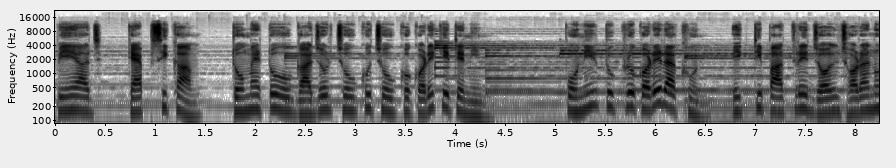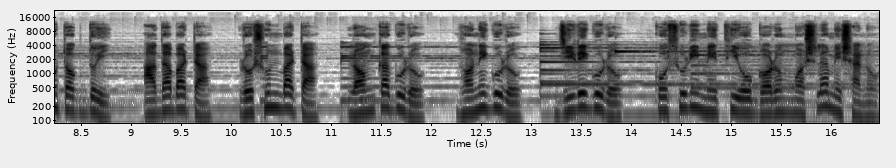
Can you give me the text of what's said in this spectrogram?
পেঁয়াজ, ক্যাপসিকাম, টমেটো ও গাজর চৌকো চৌকো করে কেটে নিন। পনির টুকরো করে রাখুন। একটি পাত্রে জল ঝরানো টক দই, আদা বাটা, রসুন বাটা, লঙ্কা গুঁড়ো, ধনে গুঁড়ো, জিরে গুঁড়ো কসুরি মেথি ও গরম মশলা মেশানো।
